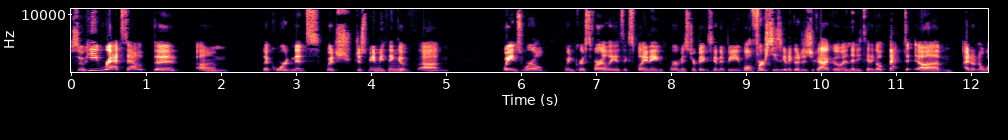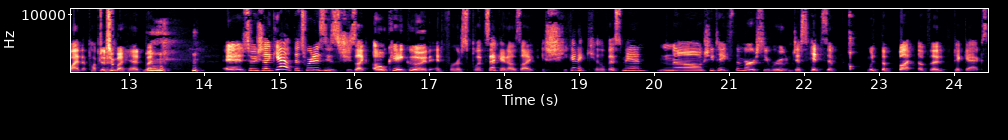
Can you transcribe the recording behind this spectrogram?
So he rats out the um the coordinates, which just made me think of um Wayne's World when Chris Farley is explaining where Mr. Big's going to be. Well, first he's going to go to Chicago, and then he's going to go back to um I don't know why that popped into my head, but. And so she's like, "Yeah, that's where it is." He's, she's like, "Okay, good." And for a split second, I was like, "Is she gonna kill this man?" No, she takes the mercy route and just hits him with the butt of the pickaxe.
